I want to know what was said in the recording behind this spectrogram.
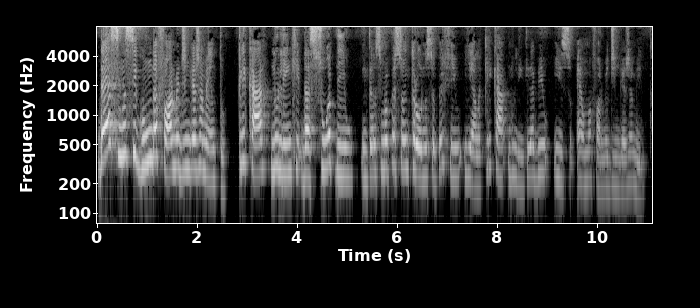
Décima segunda forma de engajamento, clicar no link da sua bio. Então, se uma pessoa entrou no seu perfil e ela clicar no link da bio, isso é uma forma de engajamento.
